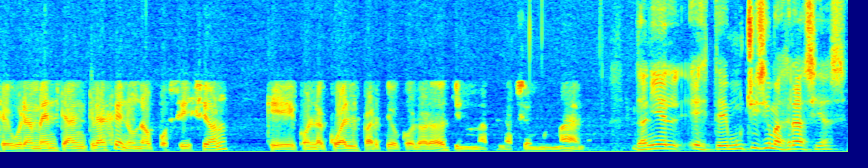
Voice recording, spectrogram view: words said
seguramente anclaje en una oposición que con la cual el Partido Colorado tiene una relación muy mala. Daniel, este, muchísimas gracias.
